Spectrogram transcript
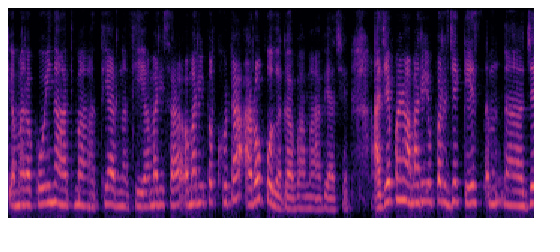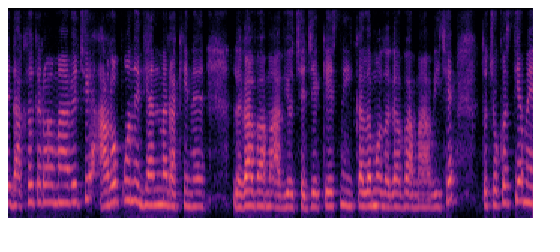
કે અમારા કોઈના હાથમાં હથિયાર નથી. અમારી અમારી ઉપર ખોટા આરોપો લગાવવામાં આવ્યા છે. આજે પણ અમારી ઉપર જે કેસ જે દાખલ કરવામાં આવ્યો છે, આરોપોને ધ્યાનમાં રાખીને લગાવવામાં આવ્યો છે, જે કેસની કલમો લગાવવામાં આવી છે. તો ચોક્કસથી અમે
